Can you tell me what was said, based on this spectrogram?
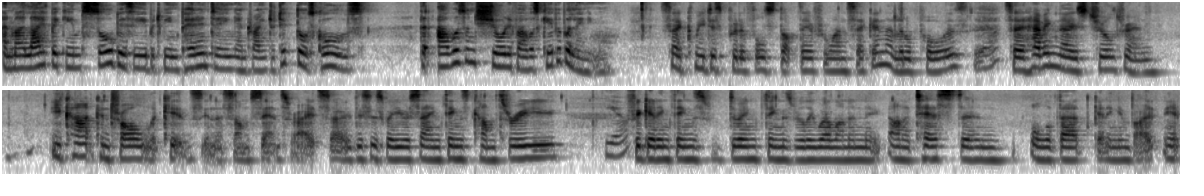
And my life became so busy between parenting and trying to tick those goals that I wasn't sure if I was capable anymore. So, can we just put a full stop there for one second? A little pause. Yeah. So, having those children, you can't control the kids in a, some sense, right? So, this is where you were saying things come through you, Yeah. forgetting things, doing things really well on a on a test, and all of that, getting invited, you know,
